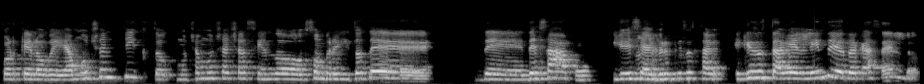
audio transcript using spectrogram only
porque lo veía mucho en TikTok, muchas muchachas haciendo sombreritos de, de, de sapo. Y yo decía, ay, pero es que eso está, es que eso está bien lindo y yo tengo que hacerlo.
